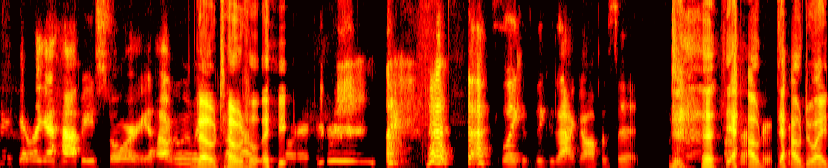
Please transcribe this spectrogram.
make it like a happy story. How can we? No, totally. That's like the exact opposite. yeah, how how do I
